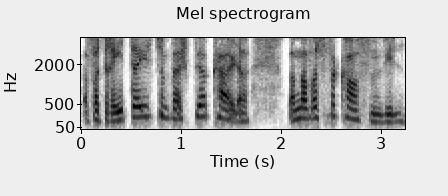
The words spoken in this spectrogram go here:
ein Vertreter ist, zum Beispiel ein Kalder, wenn man was verkaufen will.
